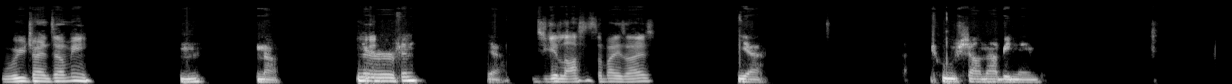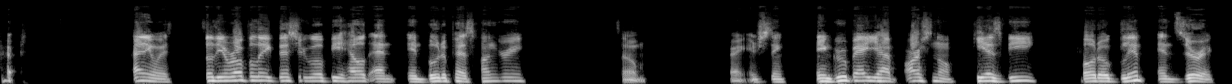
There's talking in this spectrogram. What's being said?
What were you trying to tell me? No. You good? Nerfing? Did you get lost in somebody's eyes? Yeah. Who shall not be named? Anyways, so the Europa League this year will be held at, in Budapest, Hungary. So, very interesting. In Group A, you have Arsenal, PSV, Bodo Glimt, and Zurich.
